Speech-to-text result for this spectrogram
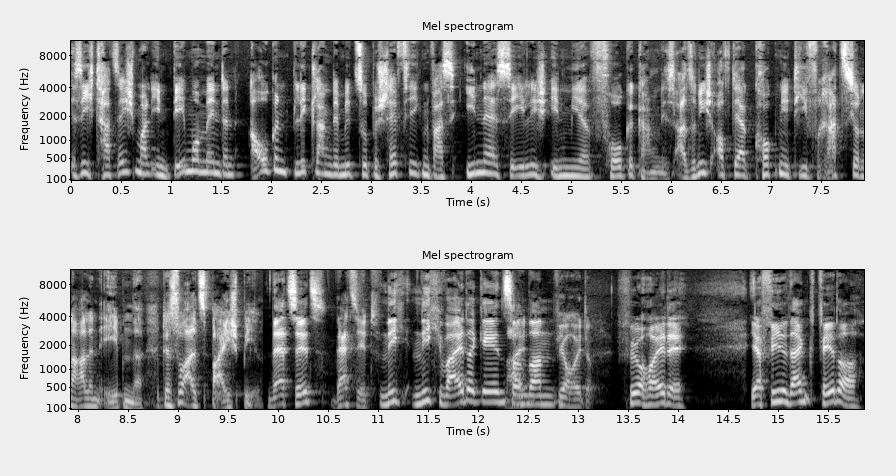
sich tatsächlich mal in dem Moment einen Augenblick lang damit zu beschäftigen, was innerseelisch in mir vorgegangen ist. Also nicht auf der kognitiv-rationalen Ebene. Das so als Beispiel. That's it. That's it. Nicht, nicht weitergehen, Nein, sondern für heute. Für heute. Ja, vielen Dank, Peter,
